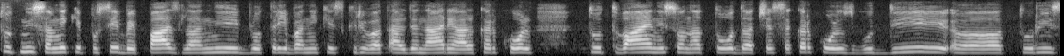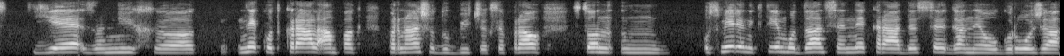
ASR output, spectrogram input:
tudi nisem nekaj posebej pazila, ni bilo treba nekaj skrivati ali denarja ali karkoli. Tudi vajeni so na to, da če se karkoli zgodi, uh, turist je za njih uh, ne kot kralj, ampak prinaša dobiček. Se pravi, so um, usmerjeni k temu, da se ne krade, se ga ne ogroža,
